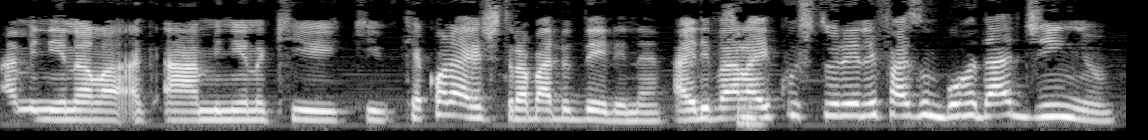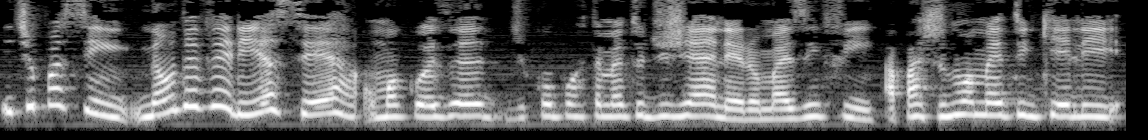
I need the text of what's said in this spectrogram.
A menina lá, a menina que, que, que é colega de trabalho dele, né? Aí ele vai Sim. lá e costura e ele faz um bordadinho. E tipo assim, não deveria ser uma coisa de comportamento de gênero, mas enfim, a partir do momento em que ele,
